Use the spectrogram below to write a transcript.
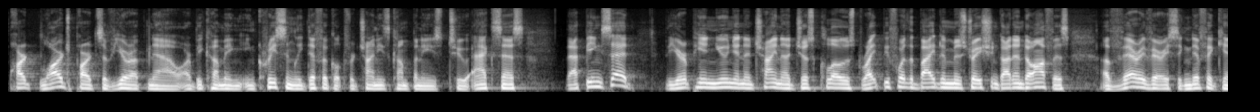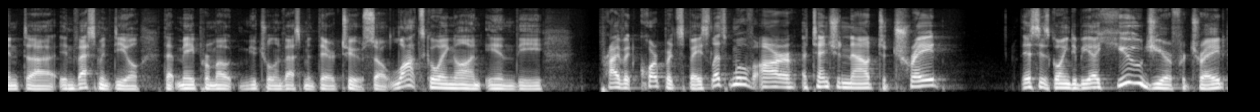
part, large parts of Europe now are becoming increasingly difficult for Chinese companies to access. That being said, the European Union and China just closed right before the Biden administration got into office a very, very significant uh, investment deal that may promote mutual investment there too. So lots going on in the private corporate space. Let's move our attention now to trade. This is going to be a huge year for trade.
